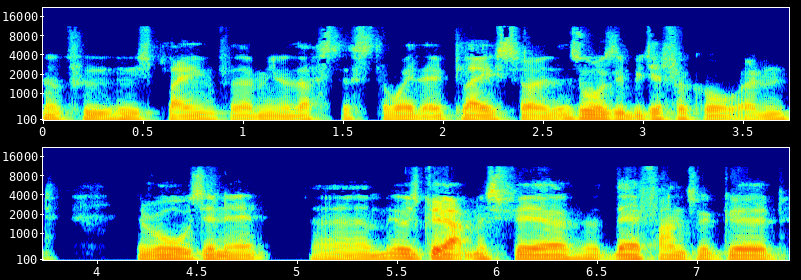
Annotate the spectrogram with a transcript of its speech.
of who, who's playing for them. You know, that's just the way they play. So it's always going to be difficult, and they're always in it. Um, it was good atmosphere. Their fans were good.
